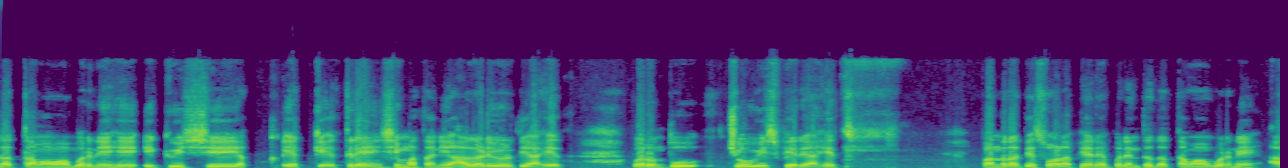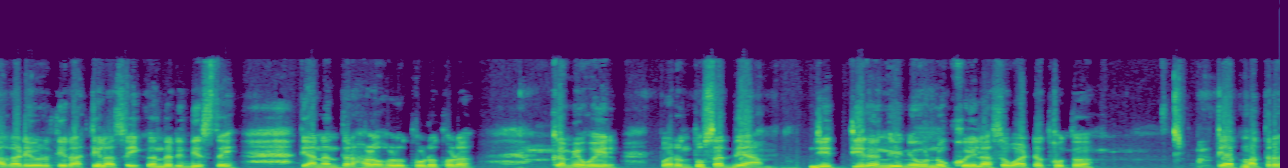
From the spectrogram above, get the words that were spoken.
दत्तामामा भरणे हे एकवीसशे एक- एक त्र्याऐंशी मतांनी आघाडीवरती आहेत. परंतु चोवीस फेरे आहेत. पंधरा ते सोळा फेऱ्यापर्यंत दत्तामामा भरणे आघाडीवरती राहतील असं एकंदरीत दिसतंय. त्यानंतर हळूहळू थोडं थोडं कमी होईल. परंतु सध्या जी तिरंगी निवडणूक होईल असं वाटत होतं त्यात मात्र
